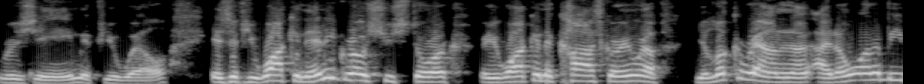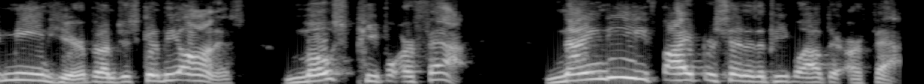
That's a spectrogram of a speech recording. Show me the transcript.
regime, if you will, is if you walk into any grocery store or you walk into Costco or anywhere else, you look around, and I don't want to be mean here, but I'm just going to be honest. Most people are fat. 95% of the people out there are fat.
